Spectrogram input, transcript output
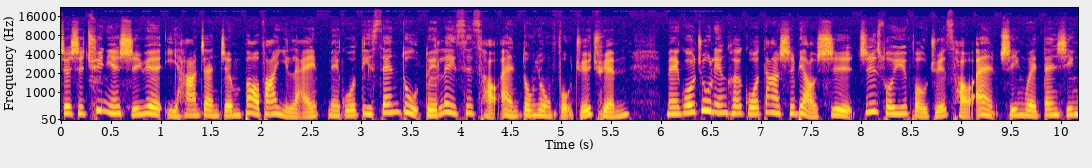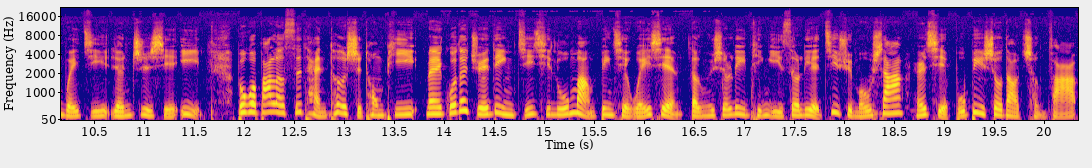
这是去年十月以哈战争爆发以来，美国第三度对类似草案动用否决权。美国驻联合国大使表示，之所以否决草案，是因为担心危及人质协议。不过，巴勒斯坦特使痛批美国的决定极其鲁莽，并且危险，等于是力挺以色列继续谋杀，而且不必受到惩罚。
